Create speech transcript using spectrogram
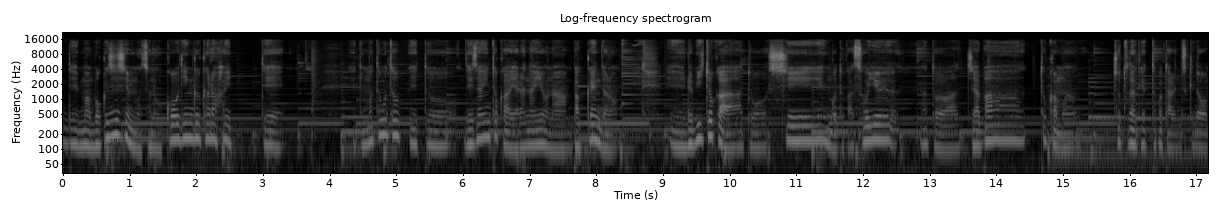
でまあ僕自身もそのコーディングから入ってえっともともとえっとデザインとかやらないようなバックエンドの、えー Ruby とかあと C 言語とかそういうあとは Java とかもちょっとだけやったことあるんですけど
